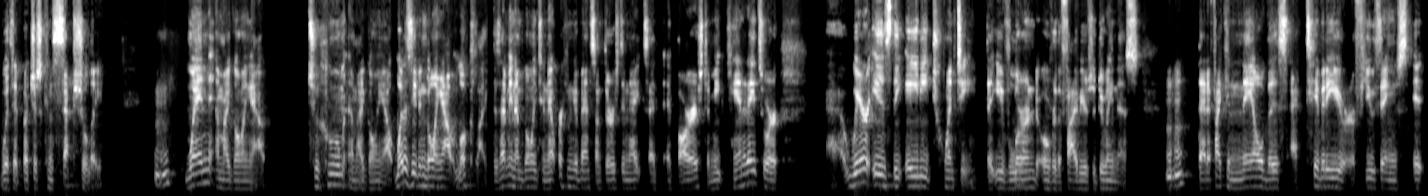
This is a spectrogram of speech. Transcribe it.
with it, but just conceptually, mm-hmm. when am I going out? To whom am I going out? What does even going out look like? Does that mean I'm going to networking events on Thursday nights at, at bars to meet candidates, or uh, where is the 80 20 that you've learned over the five years of doing this? Mm-hmm. That if I can nail this activity or a few things, it,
